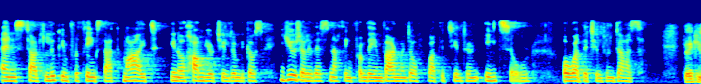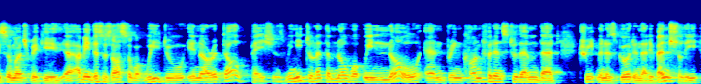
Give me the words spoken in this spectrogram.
and start looking for things that might, you know, harm your children because usually there's nothing from the environment of what the children eats or, or what the children does. Thank you so much, Vicky. I mean, this is also what we do in our adult patients. We need to let them know what we know and bring confidence to them that treatment is good and that eventually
